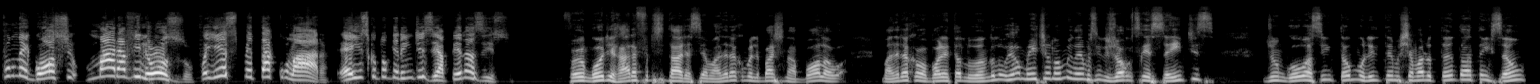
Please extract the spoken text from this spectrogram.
foi um negócio maravilhoso, foi espetacular. É isso que eu tô querendo dizer, apenas isso. Foi um gol de rara felicidade, assim, a maneira como ele bate na bola, maneira como a bola entra no ângulo, realmente eu não me lembro, assim, de jogos recentes de um gol assim tão bonito, ter me chamado tanto a atenção.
